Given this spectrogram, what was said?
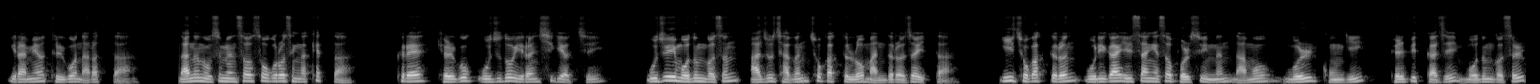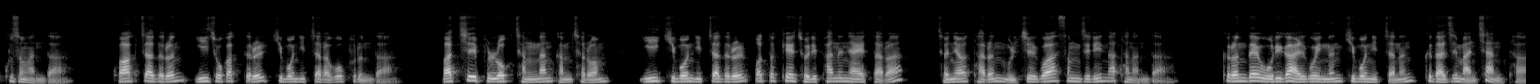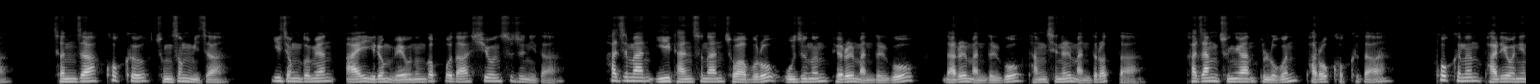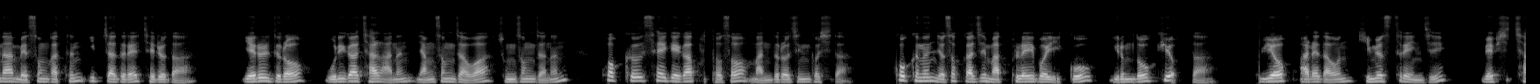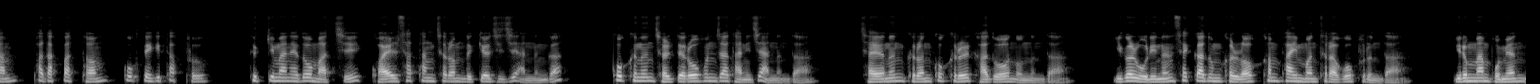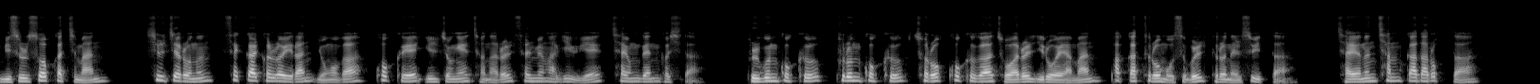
이라며 들고 날았다. 나는 웃으면서 속으로 생각했다. 그래, 결국 우주도 이런 식이었지. 우주의 모든 것은 아주 작은 조각들로 만들어져 있다. 이 조각들은 우리가 일상에서 볼 수 있는 나무, 물, 공기, 별빛까지 모든 것을 구성한다. 과학자들은 이 조각들을 기본 입자라고 부른다. 마치 블록 장난감처럼 이 기본 입자들을 어떻게 조립하느냐에 따라 전혀 다른 물질과 성질이 나타난다. 그런데 우리가 알고 있는 기본 입자는 그다지 많지 않다. 전자, 코크, 중성미자. 이 정도면 아이 이름 외우는 것보다 쉬운 수준이다. 하지만 이 단순한 조합으로 우주는 별을 만들고 나를 만들고 당신을 만들었다. 가장 중요한 블록은 바로 코크다. 코크는 바리온이나 메손 같은 입자들의 재료다. 예를 들어 우리가 잘 아는 양성자와 중성자는 쿼크 3개가 붙어서 만들어진 것이다. 코크는 6가지 맛 플레이버에 있고 이름도 귀엽다. 위업, 아래다운, 기묘 스트레인지, 맵시참, 파닥바텀, 꼭대기 타프. 듣기만 해도 마치 과일 사탕처럼 느껴지지 않는가? 코크는 절대로 혼자 다니지 않는다. 자연은 그런 코크를 가두어 놓는다. 이걸 우리는 색가둠 컬러 컨파인먼트라고 부른다. 이름만 보면 미술 수업 같지만 실제로는 색깔 컬러이란 용어가 코크의 일종의 전하를 설명하기 위해 차용된 것이다. 붉은 코크, 푸른 코크, 초록 코크가 조화를 이루어야만 바깥으로 모습을 드러낼 수 있다. 자연은 참 까다롭다.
